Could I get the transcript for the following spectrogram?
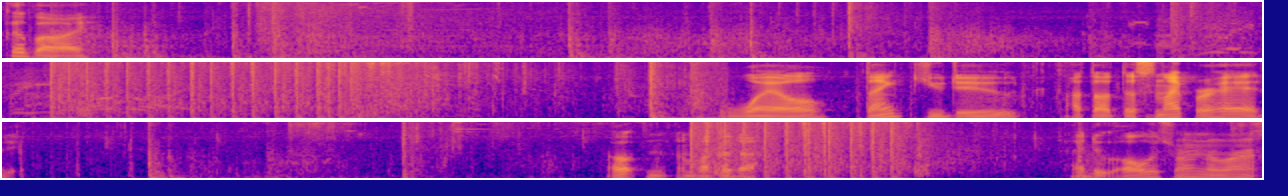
Goodbye. Well, thank you, dude. I thought the sniper had it. Oh, I'm about to die. That dude always running around.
